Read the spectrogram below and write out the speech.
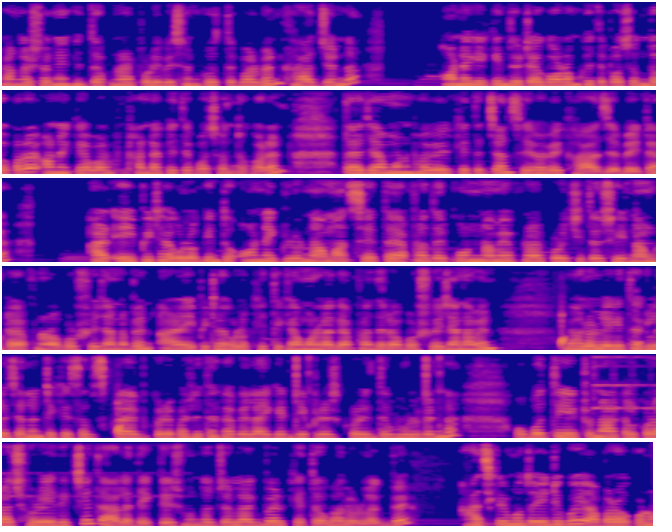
সঙ্গে সঙ্গে কিন্তু আপনারা পরিবেশন করতে পারবেন খাওয়ার জন্য। অনেকে কিন্তু এটা গরম খেতে পছন্দ করে, অনেকে আবার ঠান্ডা খেতে পছন্দ করেন। তাই যেমনভাবে খেতে চান, সেভাবে খাওয়া যাবে এটা। আর এই পিঠাগুলো কিন্তু অনেকগুলো নাম আছে, তাই আপনাদের কোন নামে আপনারা পরিচিত সেই নামটা আপনারা অবশ্যই জানাবেন। আর এই পিঠাগুলো খেতে কেমন লাগে আপনাদের অবশ্যই জানাবেন। ভালো লেগে থাকলে চ্যানেলটিকে সাবস্ক্রাইব করে পাশে থাকা বেলাইকেনটি প্রেস করে নিতে ভুলবেন না। ওপর থেকে একটু নারকেল করা ছড়িয়ে দিচ্ছি, তাহলে দেখতে সৌন্দর্য লাগবে আর খেতেও ভালো লাগবে। আজকের মতো এটুকুই, আবারও কোনো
